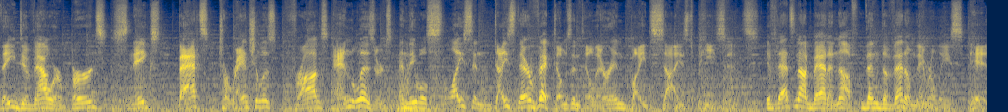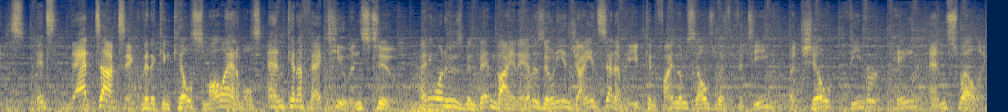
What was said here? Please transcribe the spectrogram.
They devour birds, snakes, bats, tarantulas, frogs, and lizards, and they will slice and dice their victims until they're in bite-sized pieces. If that's not bad enough, then the venom they release is. It's that toxic that it can kill small animals and can affect humans too. Anyone who's been bitten by an Amazonian giant centipede can find themselves with fatigue, a chill, fever, pain, and swelling.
